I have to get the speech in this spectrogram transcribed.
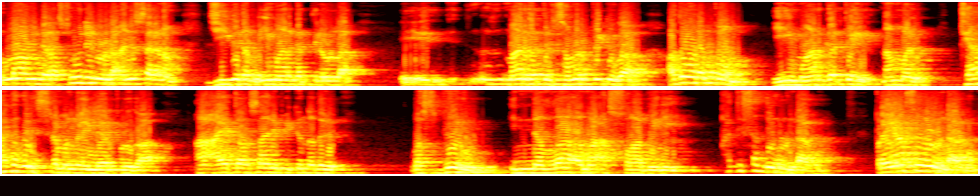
അള്ളാഹുവിന്റെ റസൂലിനുള്ള അനുസരണം ജീവിതം ഈ മാർഗത്തിലുള്ള മാർഗത്തിൽ സമർപ്പിക്കുക. അതോടൊപ്പം ഈ മാർഗത്തിൽ നമ്മൾ ത്യാഗപരിശ്രമങ്ങളിൽ ഏർപ്പെടുക. ആ ആയത്ത് അവസാനിപ്പിക്കുന്നത് പ്രതിസന്ധികൾ ഉണ്ടാകും പ്രയാസങ്ങൾ ഉണ്ടാകും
